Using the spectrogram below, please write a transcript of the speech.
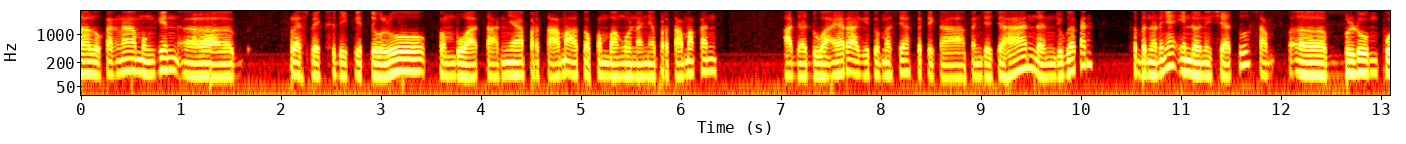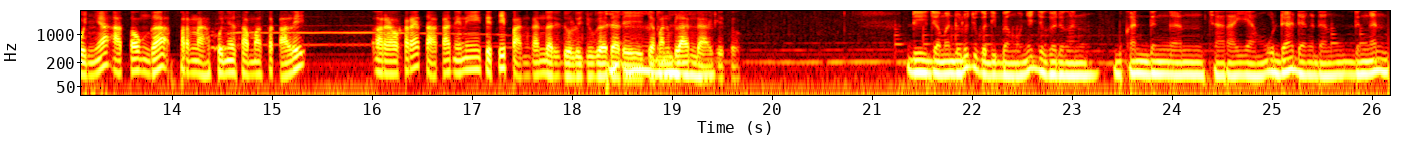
Selalu karena mungkin eh, flashback sedikit dulu pembuatannya pertama atau pembangunannya pertama kan ada dua era gitu Mas ya ketika penjajahan dan juga kan sebenarnya Indonesia tuh eh, belum punya atau nggak pernah punya sama sekali rel kereta kan ini titipan kan dari dulu juga dari Ah, zaman. Belanda gitu. Di zaman dulu juga dibangunnya juga dengan bukan dengan cara yang mudah dan dan dengan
